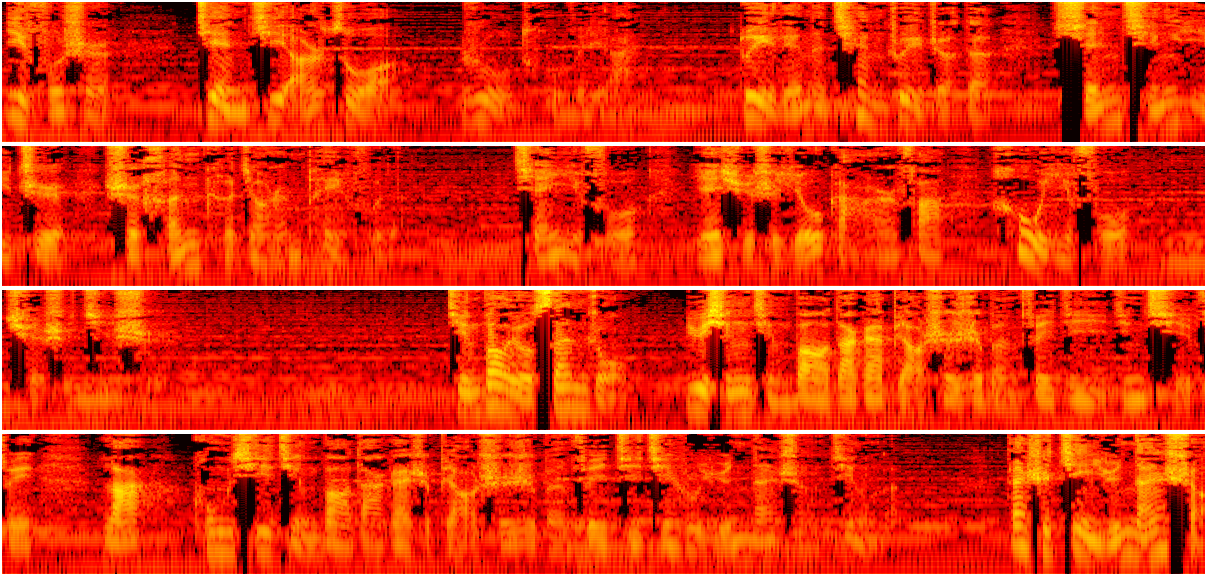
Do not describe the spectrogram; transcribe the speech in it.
一幅是“见机而作，入土为安”。对联的嵌缀者的闲情逸致是很可叫人佩服的。前一幅也许是有感而发，后一幅却是即时。警报有三种，预警警报大概表示日本飞机已经起飞，拉空袭警报大概是表示日本飞机进入云南省境了。但是进云南省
